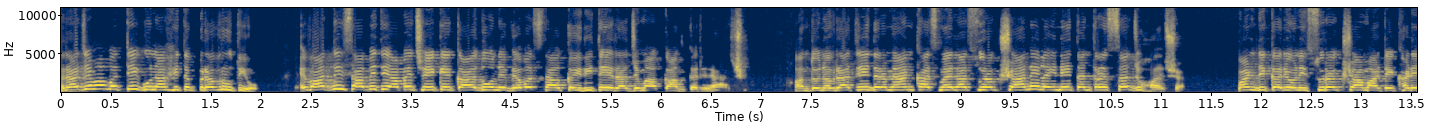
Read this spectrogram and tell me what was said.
રાજ્યમાં વધતી ગુનાહિત પ્રવૃત્તિઓ એ વાતની સાબિતી આપે છે કે કાયદો અને વ્યવસ્થા કઈ રીતે રાજ્યમાં કામ કરી રહ્યા છે. આમ તો નવરાત્રી દરમિયાન ખાસ મહિલા સુરક્ષાને લઈને તંત્ર સજ્જ હોય છે. પણ દીકરીઓની સુરક્ષા માટે ખડે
